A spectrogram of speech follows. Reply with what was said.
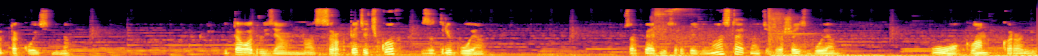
тут такой смена. Итого, друзья, у нас 45 очков за три боя. 45 или 45 ну оставить на же 6 боем о клан короли.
